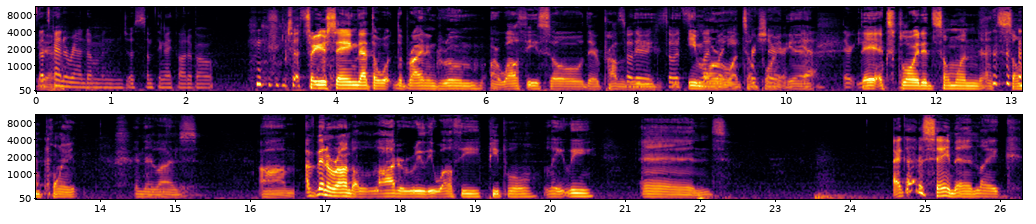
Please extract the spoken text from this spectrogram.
That's Yeah. kind of random and just something i thought about So now. you're saying that the the bride and groom are wealthy, so they're probably so they're so immoral at some point. sure. Yeah. they're they exploited someone at some point in their lives. Um, I've been around a lot of really wealthy people lately, and I gotta say, man, like,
